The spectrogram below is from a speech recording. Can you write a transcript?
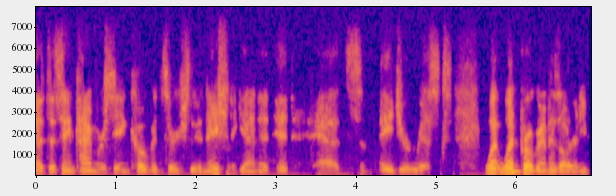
at the same time we're seeing COVID surge through the nation again, it, it adds some major risks. What, one program has already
